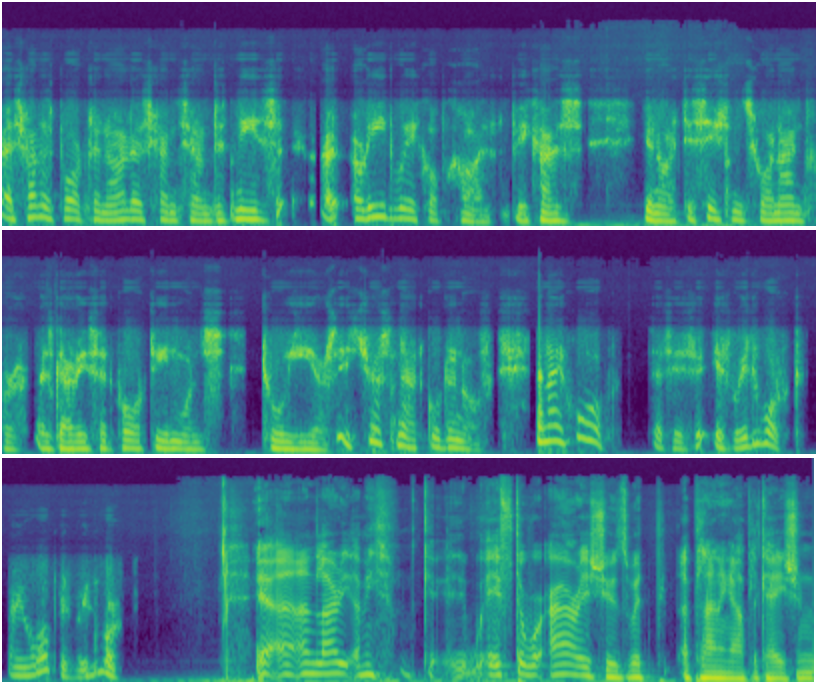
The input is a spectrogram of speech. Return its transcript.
as far as Bord Pleanála is concerned, it needs a, a real wake-up call because, you know, decisions going on for, as Gary said, 14 months, two years. It's just not good enough. And I hope that it, it will work. I hope it will work. Yeah, and Larry, I mean, if there were are issues with a planning application,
